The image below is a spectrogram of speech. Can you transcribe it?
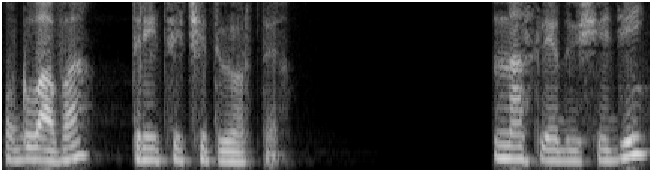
Глава 34. На следующий день,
